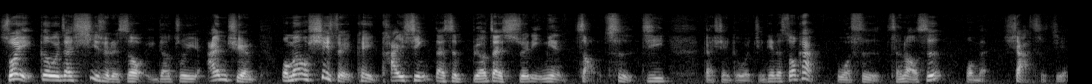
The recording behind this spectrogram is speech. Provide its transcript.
所以各位在戏水的时候一定要注意安全。我们戏水可以开心，但是不要在水里面找刺激。感谢各位今天的收看，我是陈老师，我们下次见。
